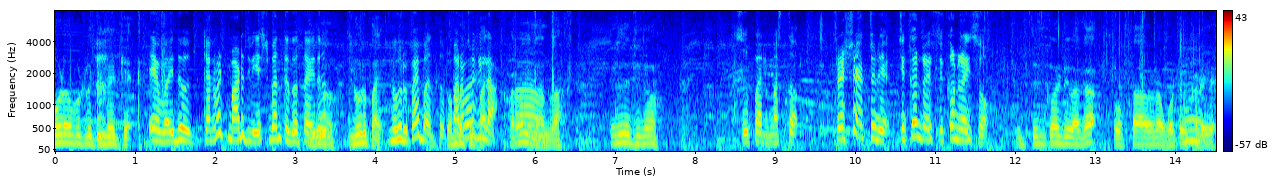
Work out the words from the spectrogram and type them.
ಓಡೋಗ್ಬಿಟ್ಲು ತಿನ್ನೋಕ್ಕೆ. ಏ ಇದು ಕನ್ವರ್ಟ್ ಮಾಡಿದ್ವಿ. ಎಷ್ಟು ಬಂತು ಗೊತ್ತಾ ಇದು? ಇದು ನೂರು ರೂಪಾಯಿ. ನೂರು ರೂಪಾಯಿ ಬಂತು. ಪರವಾಗಿಲ್ಲ. ಪರವಾಗಿಲ್ಲ ಅಲ್ವಾ? ಹೆಂಗಿದೆ ತಿನ್ನು? ಸೂಪರ್ ಮಸ್ತ್. Fresh actually chicken rice chicken rice ಇದು ತಿನ್ಕೊಂಡು ಇವಾಗ ಹೋಗ್ತಾ ಇರೋಣ ಹೋಟೆಲ್ ಕಡೆಗೆ.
